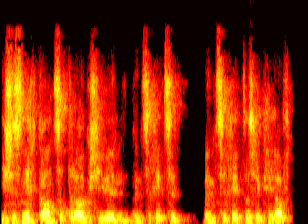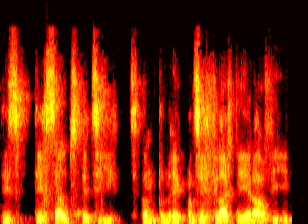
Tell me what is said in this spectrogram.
ist es nicht ganz so tragisch, wenn, wenn sich jetzt wenn sich etwas wirklich auf dich, dich selbst bezieht, dann, dann regt man sich vielleicht eher auf wie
